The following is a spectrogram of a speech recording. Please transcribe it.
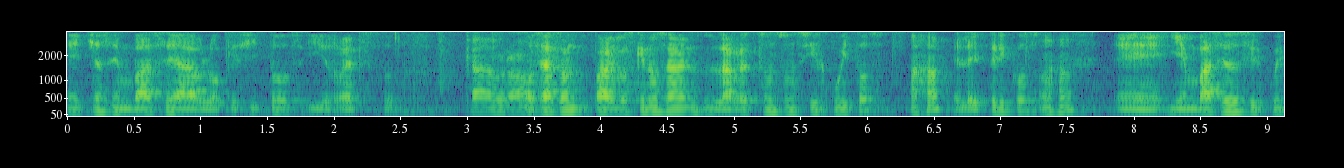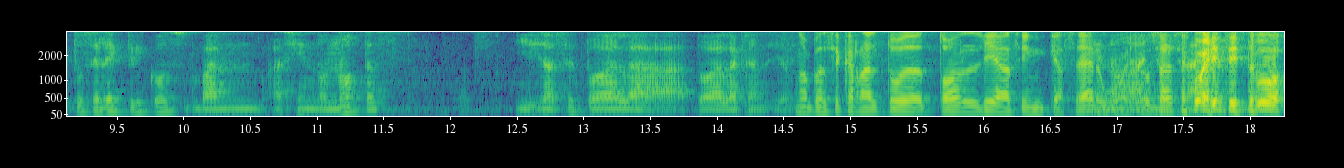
hechas en base a bloquecitos y redstone. Cabrón. O sea, son para los que no saben, las redstone son circuitos Ajá. eléctricos Ajá. eh, y en base a esos circuitos eléctricos van haciendo notas y se hace toda la, toda la canción. No, pues ese carnal tuvo todo el día sin que hacer, No, güey. o sea, ese güey sí tuvo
